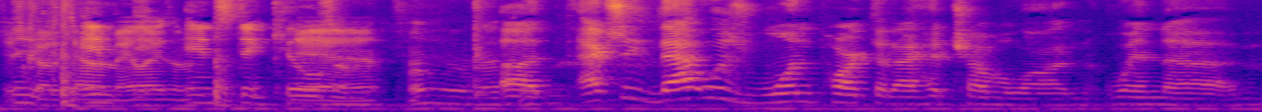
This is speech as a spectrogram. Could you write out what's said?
Just goes down in- and melees him. instant kills yeah. him. Oh, Uh, actually, that was one part that I had trouble on when um,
